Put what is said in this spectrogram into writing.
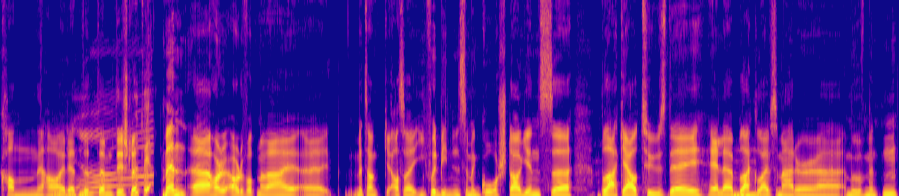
kan ha reddet dem til slutt. Men uh, har, har du fått med deg, uh, med tanke, altså i forbindelse med gårsdagens uh, Blackout Tuesday, hele Black Lives Matter-movementen,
